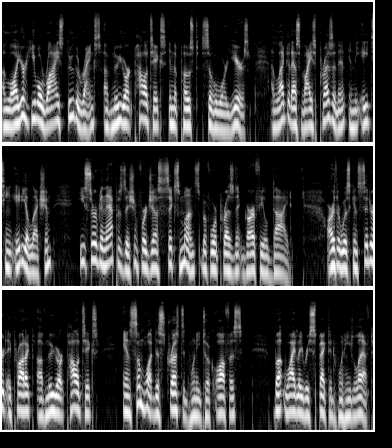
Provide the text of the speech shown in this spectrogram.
A lawyer, he will rise through the ranks of New York politics in the post Civil War years. Elected as vice president in the 1880 election, he served in that position for just six months before President Garfield died. Arthur was considered a product of New York politics and somewhat distrusted when he took office, but widely respected when he left.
